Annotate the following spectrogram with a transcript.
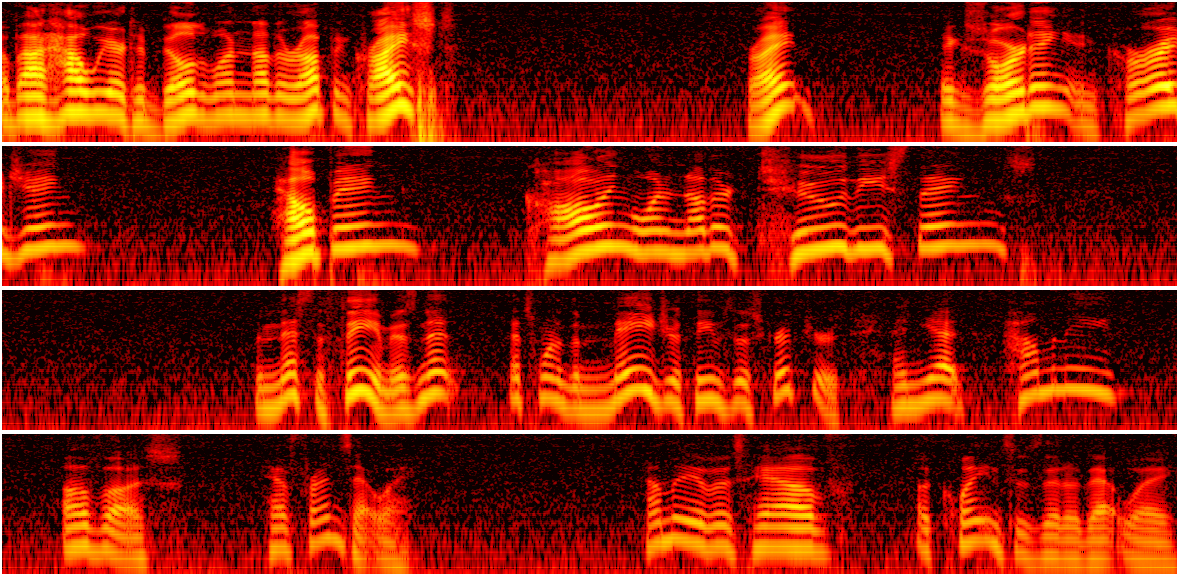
about how we are to build one another up in Christ, right? Exhorting, encouraging, helping, calling one another to these things. And that's the theme, isn't it? That's one of the major themes of the scriptures. And yet, how many of us have friends that way? How many of us have acquaintances that are that way?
